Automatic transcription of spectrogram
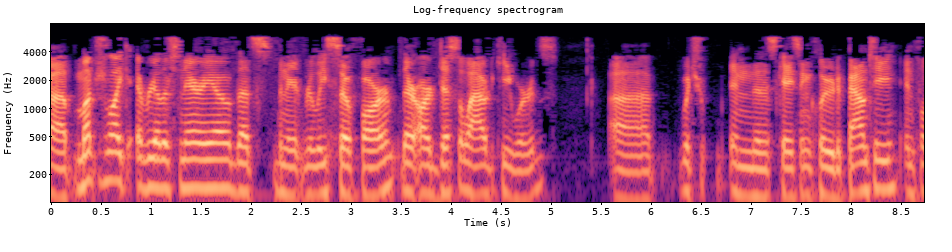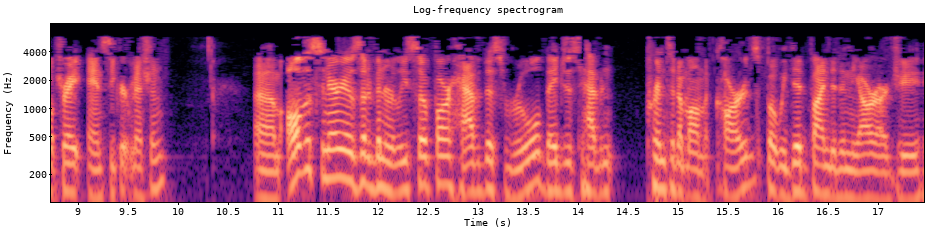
uh, much like every other scenario that's been released so far, there are disallowed keywords, uh, which in this case include bounty, infiltrate, and secret mission. Um, all the scenarios that have been released so far have this rule. They just haven't printed them on the cards, but we did find it in the RRG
